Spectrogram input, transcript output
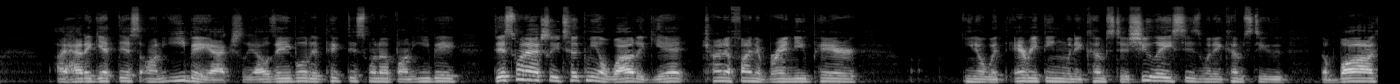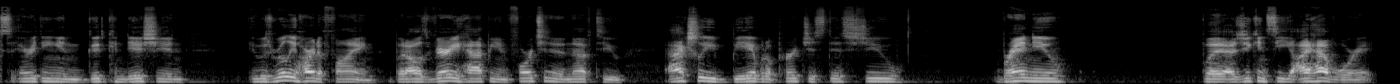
I had to get this on ebay actually. I was able to pick this one up on ebay. This one actually took me a while to get trying to find a brand new pair you know, with everything when it comes to shoelaces, when it comes to the box, everything in good condition, it was really hard to find. But I was very happy and fortunate enough to actually be able to purchase this shoe brand new. But as you can see, I have wore it.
